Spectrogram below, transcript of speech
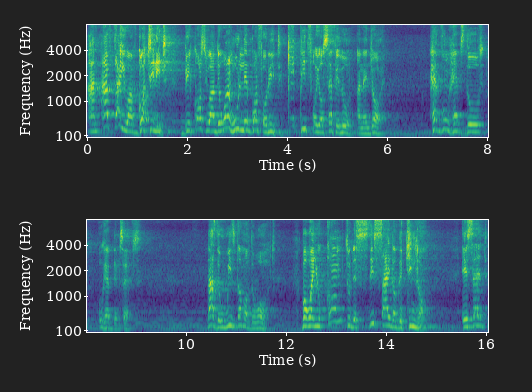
And after you have gotten it, because you are the one who labored for it, keep it for yourself alone and enjoy. Heaven helps those who help themselves. That's the wisdom of the world. But when you come to this, this side of the kingdom, he said,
